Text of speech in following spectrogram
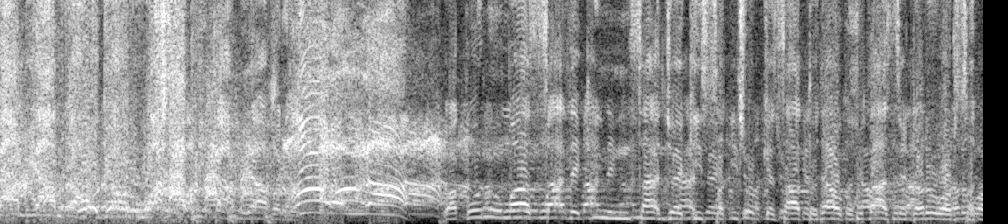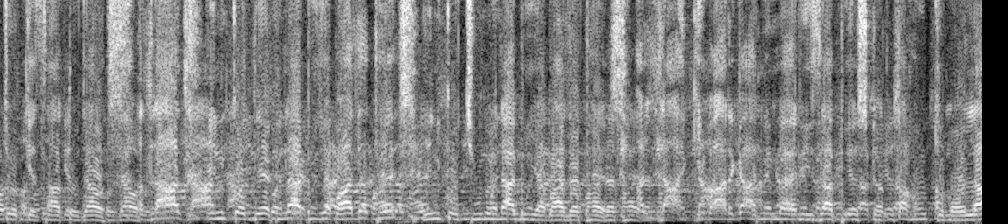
कामयाब रहोगे और वहाँ भी कामयाब रहोगे। वकुन सादिकिन इंसान जो है कि सच्चों के साथ हो जाओ, खुदा से डरो और सच्चों के साथ हो जाओ। हजरात इनको देखना भी इबादत है, इनको चूमना भी इबादत है। अल्लाह की बारगाह में मैं रिजा पेश करता हूँ कि मौला,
